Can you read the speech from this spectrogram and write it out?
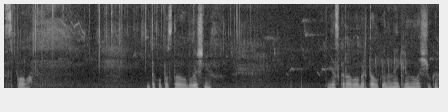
Спала. Таку поставив блешню. Яскраву оберталку і на неї клюнула щука.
